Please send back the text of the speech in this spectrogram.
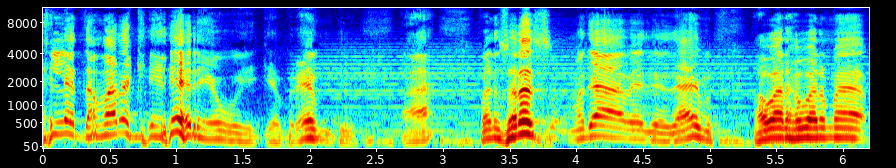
એટલે તમારે ઘેરે રહેવું કે પ્રેમથી, હા? પણ સરસ મજા આવે છે સાહેબ. હવાર હવારમાં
